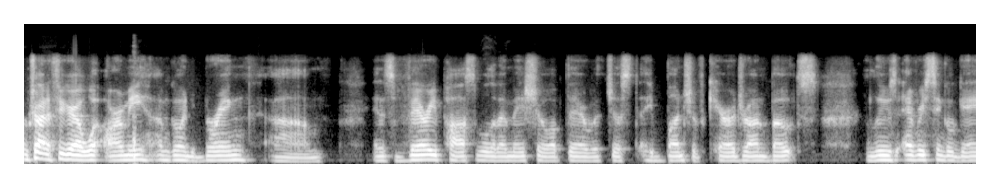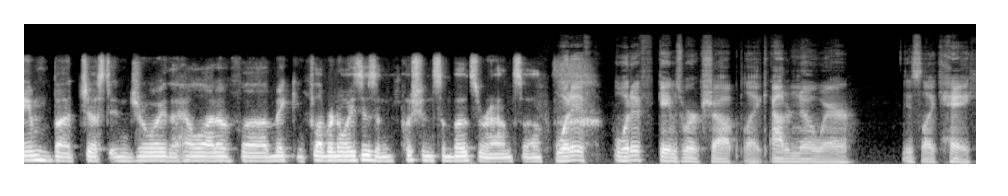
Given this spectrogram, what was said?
I'm trying to figure out what army I'm going to bring. Um, and it's very possible that I may show up there with just a bunch of Kharadron boats lose every single game, but just enjoy the hell out of uh, making flubber noises and pushing some boats around. So What if what if Games Workshop like out of nowhere is like, hey,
